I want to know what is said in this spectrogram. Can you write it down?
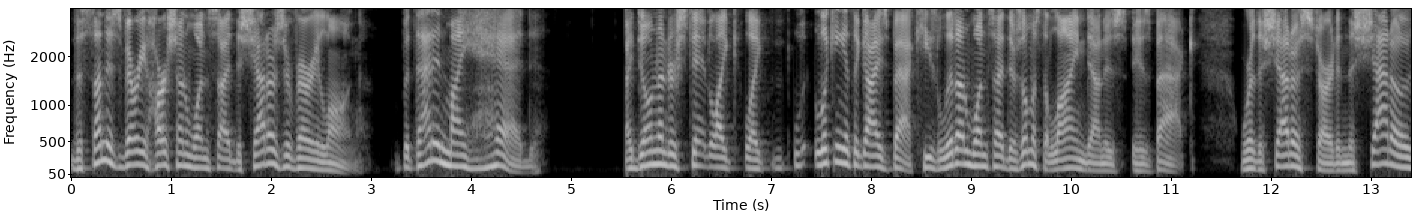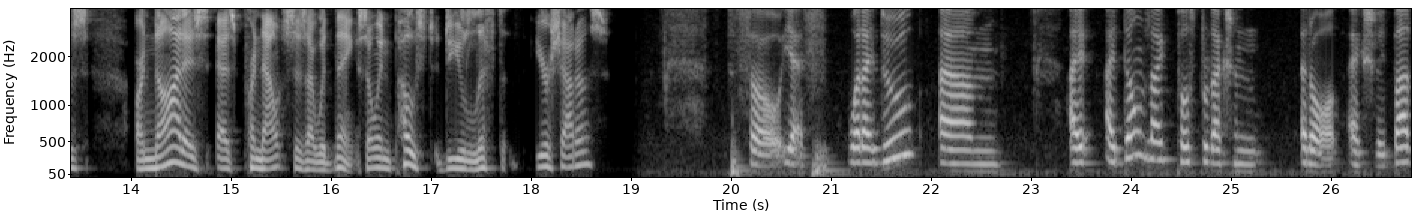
The sun is very harsh on one side, the shadows are very long. But that in my head I don't understand. Like like looking at the guy's back, he's lit on one side. There's almost a line down his his back where the shadows start, and the shadows are not as as pronounced as I would think. So in post, do you lift your shadows? So yes, what I do, um, I I don't like post production at all actually, but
